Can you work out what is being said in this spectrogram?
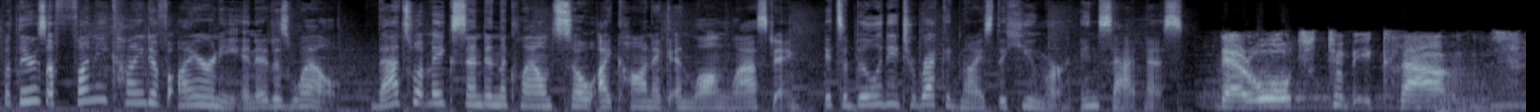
but there's a funny kind of irony in it as well. That's what makes Send in the Clowns so iconic and long lasting its ability to recognize the humor in sadness. There ought to be clowns.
